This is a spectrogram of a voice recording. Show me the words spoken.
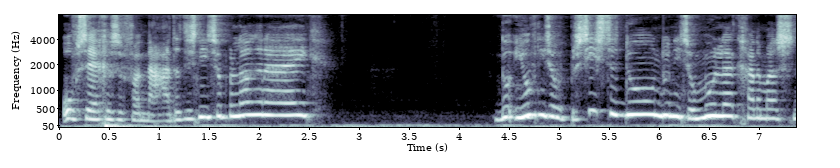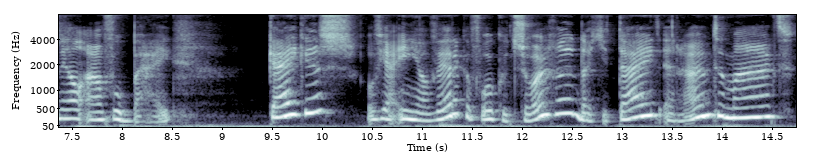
Of zeggen ze van, nou, dat is niet zo belangrijk je hoeft niet zo precies te doen. Doe niet zo moeilijk. Ga er maar snel aan voorbij. Kijk eens of jij in jouw werk ervoor kunt zorgen dat je tijd en ruimte maakt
